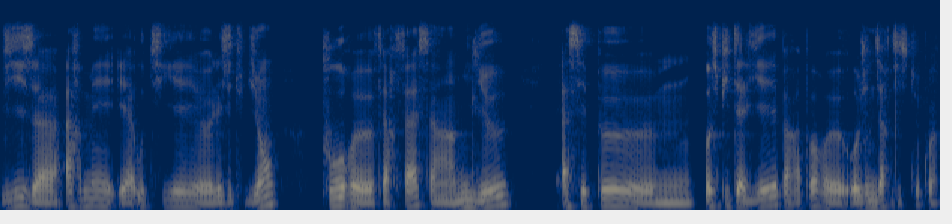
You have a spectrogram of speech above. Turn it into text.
vise à armer et à outiller euh, les étudiants pour euh, faire face à un milieu assez peu euh, hospitalier par rapport aux jeunes artistes. Quoi.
